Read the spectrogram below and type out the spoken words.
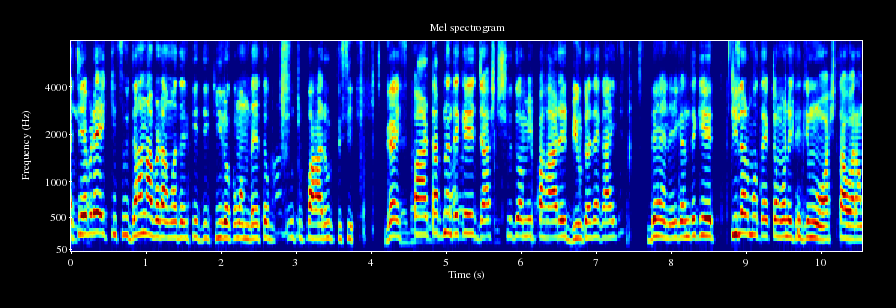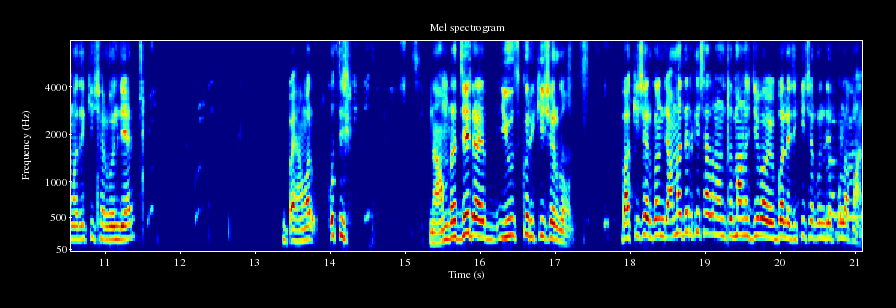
আচ্ছা কিছু জানা আমাদেরকে যে কি রকম আমরা এত পাহাড় উঠতেছি। গাইস জাস্ট শুধু আমি পাহাড়ের দেখাই। এখান থেকে টিলার মতো একটা মনে হচ্ছে যেমন ওয়াশ টাওয়ার আমাদের কিশোরগঞ্জের। ভাই, আমার অতি না, আমরা যেটা ইউজ করি কিশোরগঞ্জ। বা কিশোরগঞ্জ আমাদেরকে সাধারণত মানুষ যেভাবে বলে যে কিশোরগঞ্জের পোলাপান।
